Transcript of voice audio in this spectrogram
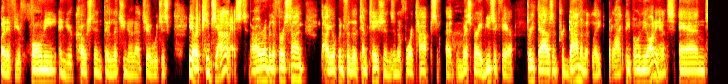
But if you're phony and you're coasting, they let you know that too. Which is, you know, it keeps you honest. I remember the first time I opened for the Temptations in the Four Tops at Westbury Music Fair. Three thousand predominantly black people in the audience, and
